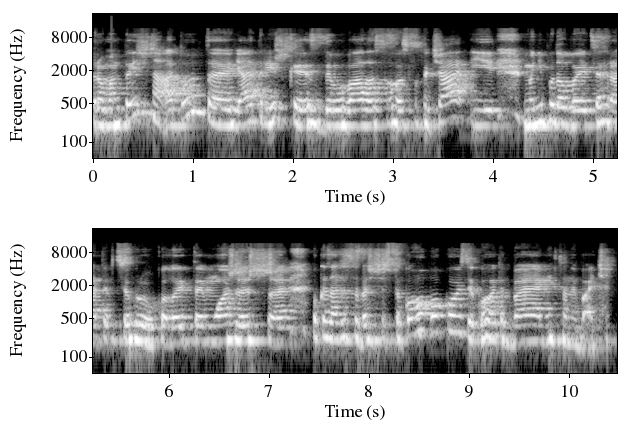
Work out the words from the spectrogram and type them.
романтична. А тут е, я трішки здивувала свого слухача, і мені подобається грати в цю гру, коли ти можеш е, показати себе ще з такого боку, з якого тебе ніхто не бачить.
